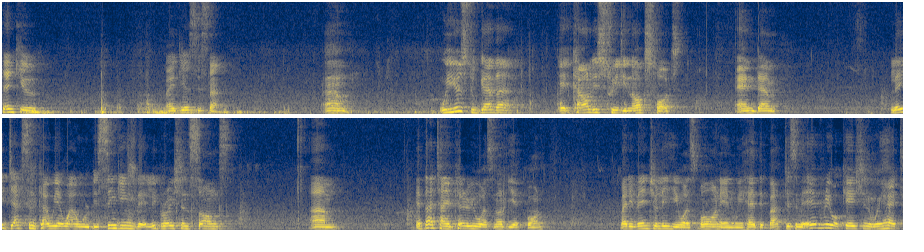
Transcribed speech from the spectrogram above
Thank you, my dear sister. Um, we used to gather at Cowley Street in Oxford, and um, late Jackson Kaujeua will be singing the liberation songs. Um, at that time, Perry was not yet born, but eventually he was born, and we had the baptism. Every occasion we had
